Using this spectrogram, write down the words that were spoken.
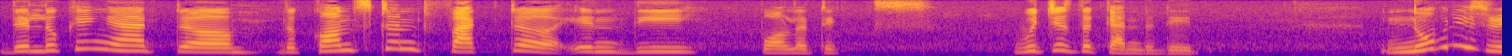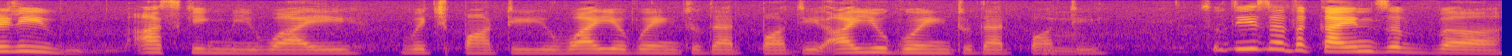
they're looking at uh, the constant factor in the politics, which is the candidate. Nobody's really asking me why, which party, why you're going to that party, are you going to that party. Mm. So these are the kinds of uh,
